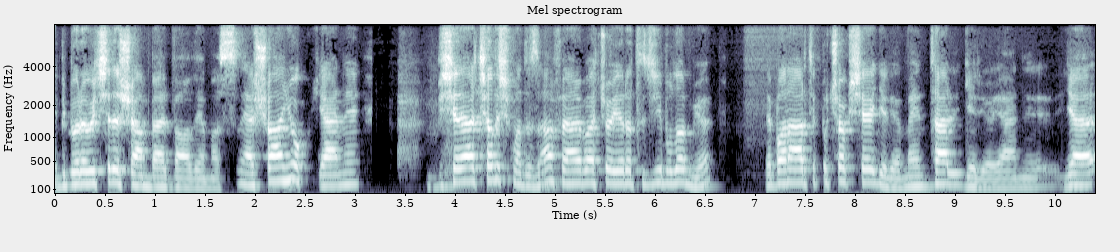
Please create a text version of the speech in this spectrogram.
E, Biberovic'e de şu an bel bağlayamazsın. Yani şu an yok. Yani bir şeyler çalışmadığı zaman Fenerbahçe o yaratıcıyı bulamıyor. Ve bana artık bu çok şey geliyor. Mental geliyor yani. Ya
